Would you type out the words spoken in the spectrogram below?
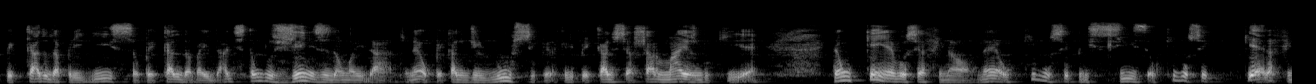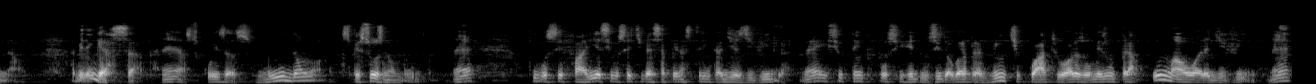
O pecado da preguiça, o pecado da vaidade estão nos gênesis da humanidade. Né? O pecado de Lúcifer, aquele pecado de se achar mais do que é. Então, quem é você afinal? Né? O que você precisa? O que você quer afinal? A vida é engraçada, né? as coisas mudam, as pessoas não mudam. Né? Que você faria se você tivesse apenas 30 dias de vida, né? E se o tempo fosse reduzido agora para 24 horas ou mesmo para uma hora de vida, né?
